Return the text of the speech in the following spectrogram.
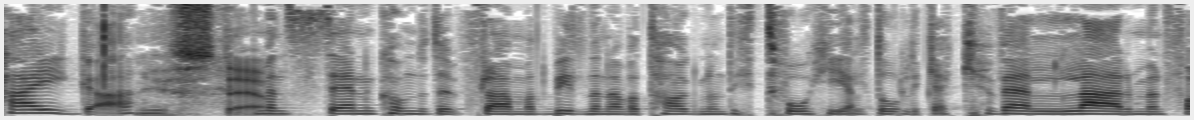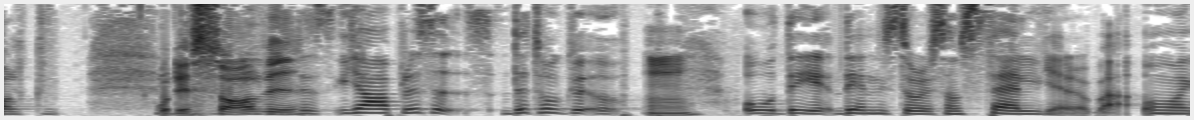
Tyga. Just det. Men sen kom det typ fram att bilderna var tagna under två helt olika kvällar men folk Och det sa vi. Mm. Ja precis, det tog vi upp. Och det, det är en historia som säljer och bara oh my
